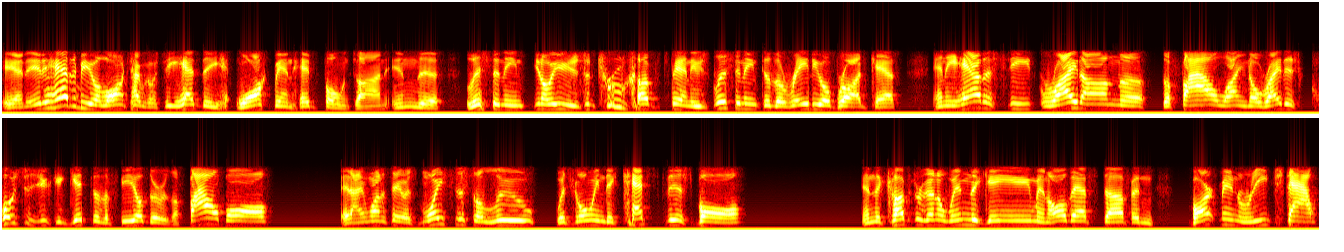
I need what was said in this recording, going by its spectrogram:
And it had to be a long time ago. So he had the Walkman headphones on in the listening. You know, he was a true Cubs fan. He was listening to the radio broadcast, and he had a seat right on the the foul line. You know, right as close as you could get to the field. There was a foul ball, and I want to say it was Moises Alou was going to catch this ball, and the Cubs were going to win the game and all that stuff. And Bartman reached out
